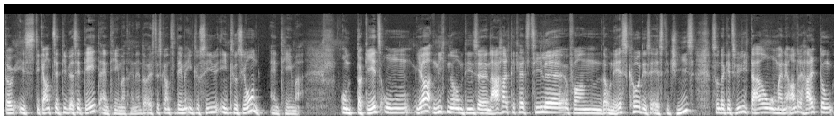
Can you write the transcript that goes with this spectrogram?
Da ist die ganze Diversität ein Thema drinnen, da ist das ganze Thema Inklusion ein Thema. Und da geht es um, ja, nicht nur um diese Nachhaltigkeitsziele von der UNESCO, diese SDGs, sondern da geht es wirklich darum, um eine andere Haltung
